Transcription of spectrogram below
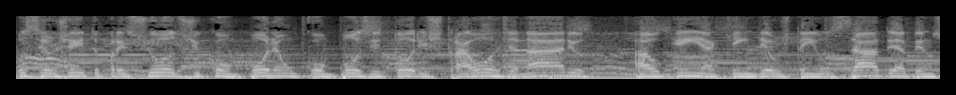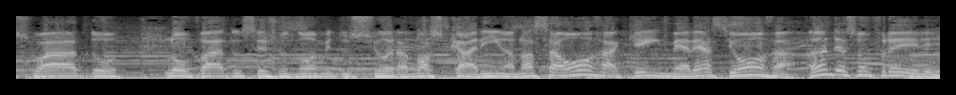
o seu jeito precioso de compor é um compositor extraordinário, alguém a quem Deus tem usado e abençoado. Louvado seja o nome do Senhor, a nosso carinho, a nossa honra, quem merece honra, Anderson Freire.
